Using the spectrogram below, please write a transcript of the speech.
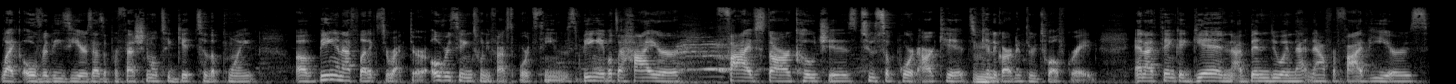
like over these years as a professional to get to the point of being an athletics director, overseeing 25 sports teams, being able to hire five star coaches to support our kids, mm. kindergarten through 12th grade. And I think again, I've been doing that now for five years,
